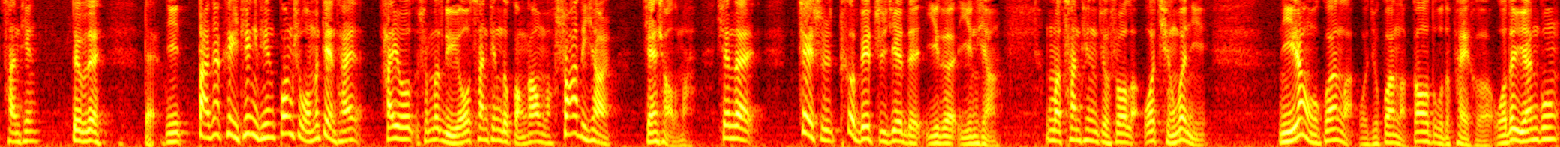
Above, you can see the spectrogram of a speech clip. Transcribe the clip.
餐厅，对不对？对，你大家可以听一听，光是我们电台还有什么旅游餐厅的广告吗？唰的一下减少了嘛。现在这是特别直接的一个影响。那么餐厅就说了：“我请问你，你让我关了，我就关了，高度的配合。我的员工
